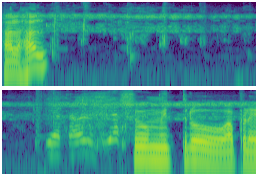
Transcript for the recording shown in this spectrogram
હાલ હાલ. શું મિત્રો આપણે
